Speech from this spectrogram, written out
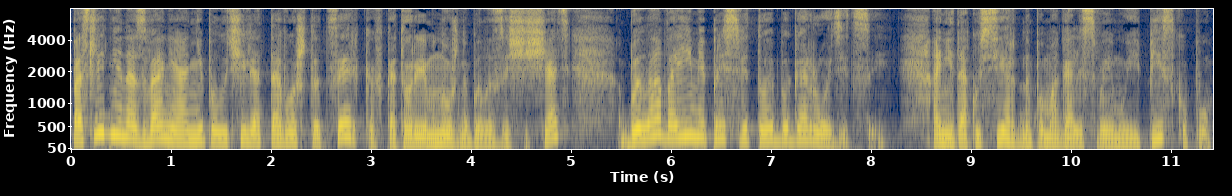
Последнее название они получили от того, что церковь, которую им нужно было защищать, была во имя Пресвятой Богородицы. Они так усердно помогали своему епископу,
